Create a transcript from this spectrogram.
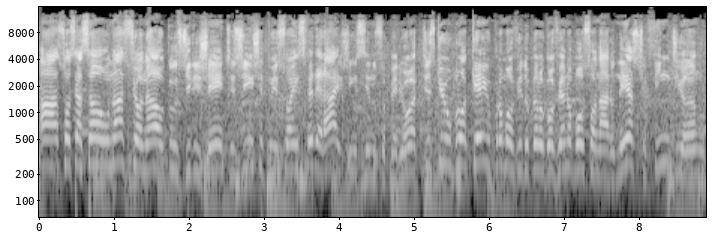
A Associação Nacional dos Dirigentes de Instituições Federais de Ensino Superior diz que o bloqueio promovido pelo governo Bolsonaro neste fim de ano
